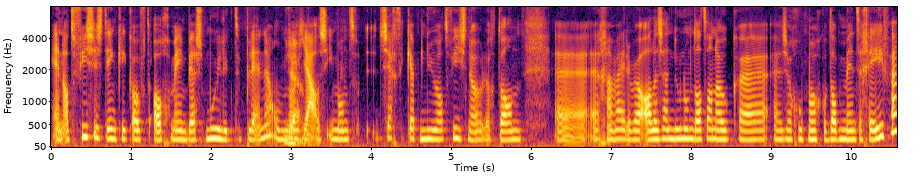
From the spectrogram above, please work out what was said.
En advies is denk ik over het algemeen best moeilijk te plannen. Omdat Ja. ja, als iemand zegt ik heb nu advies nodig, dan eh, gaan wij er wel alles aan doen om dat dan ook zo goed mogelijk op dat moment te geven.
